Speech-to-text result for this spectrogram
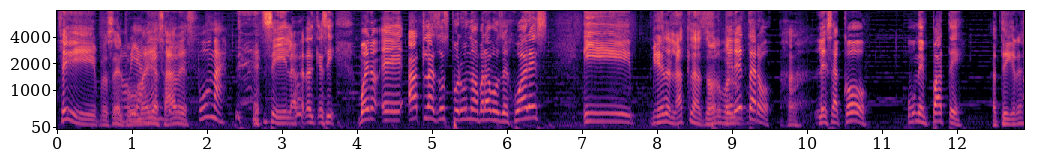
Sí, pues el Puma, ya es sabes. Puma. de. sí, la verdad que sí. Bueno, eh, Atlas 2 por 1 a Bravos de Juárez. Y Bien el Atlas, ¿no? Bueno, Querétaro Ajá. le sacó un empate A Tigres.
